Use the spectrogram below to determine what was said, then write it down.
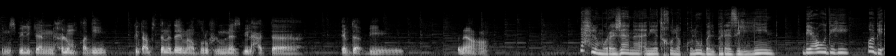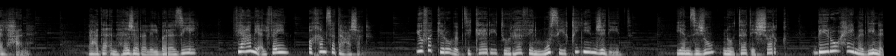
بالنسبة لي كان حلم قديم. كنت عم بستنى دائما الظروف المناسبة لحتى أبدأ بصناعة. يحلم رجانا أن يدخل قلوب البرازيليين بعوده وبألحانه. بعد أن هاجر للبرازيل في عام 2015 يفكر بابتكار تراث موسيقي جديد. يمزج نوتات الشرق بروح مدينة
